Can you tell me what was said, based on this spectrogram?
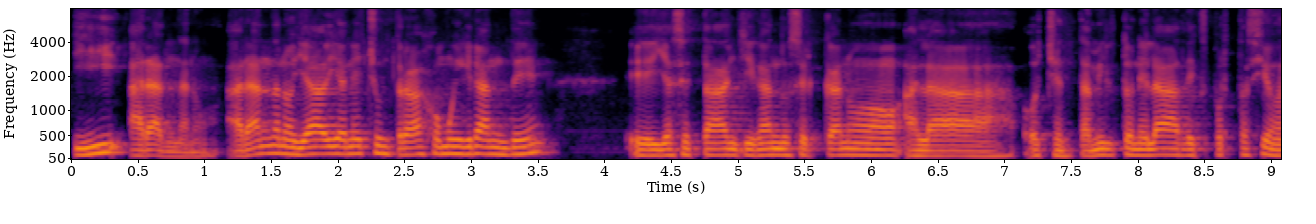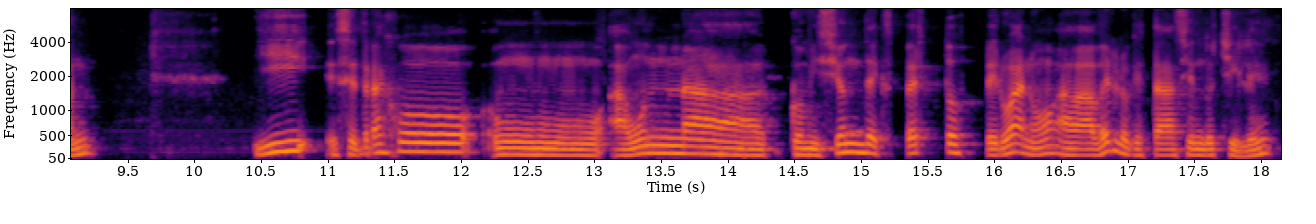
y arándano. Arándano ya habían hecho un trabajo muy grande, eh, ya se estaban llegando cercano a las 80.000 toneladas de exportación y se trajo uh, a una comisión de expertos peruanos a ver lo que estaba haciendo Chile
